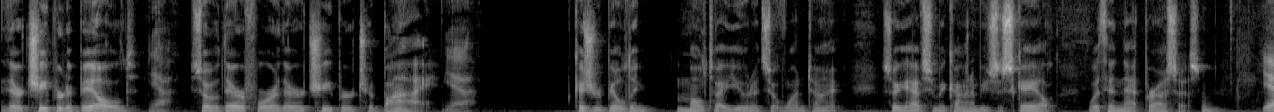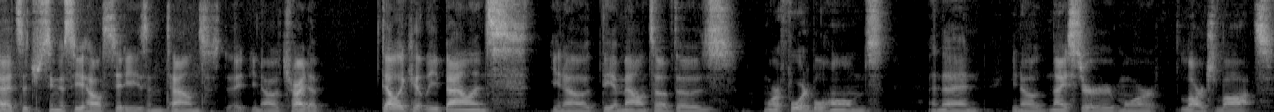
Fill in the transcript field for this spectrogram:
they're cheaper to build. Yeah. So therefore, they're cheaper to buy. Yeah. Because you're building multi units at one time. So you have some economies of scale within that process. Yeah, it's interesting to see how cities and towns, you know, try to delicately balance, you know, the amount of those more affordable homes and then, you know, nicer, more large lots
